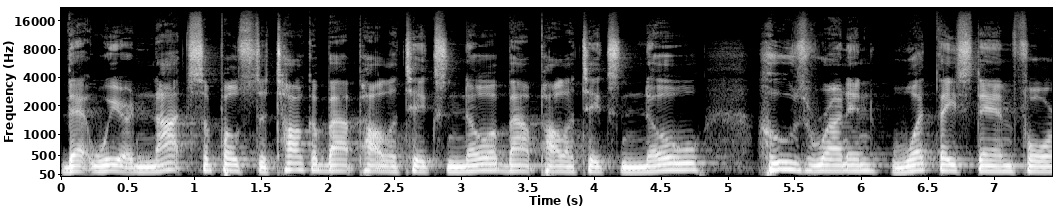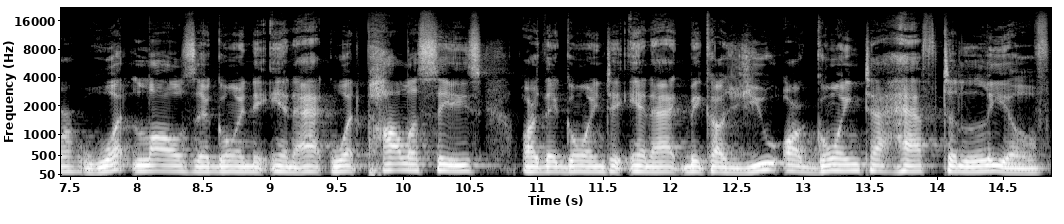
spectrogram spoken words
that we are not supposed to talk about politics, know about politics, know who's running, what they stand for, what laws they're going to enact, what policies are they going to enact, because you are going to have to live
